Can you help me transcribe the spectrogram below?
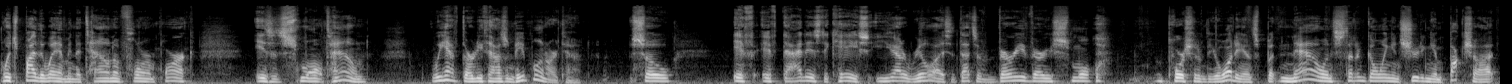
Which, by the way, I mean, the town of Florham Park is a small town. We have 30,000 people in our town. So if, if that is the case, you got to realize that that's a very, very small portion of the audience. But now, instead of going and shooting in buckshot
